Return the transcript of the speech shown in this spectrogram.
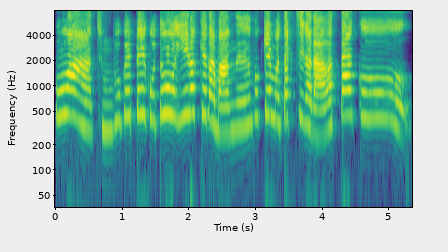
우와, 중복을 빼고도 이렇게나 많은 포켓몬 딱지가 나왔다고.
